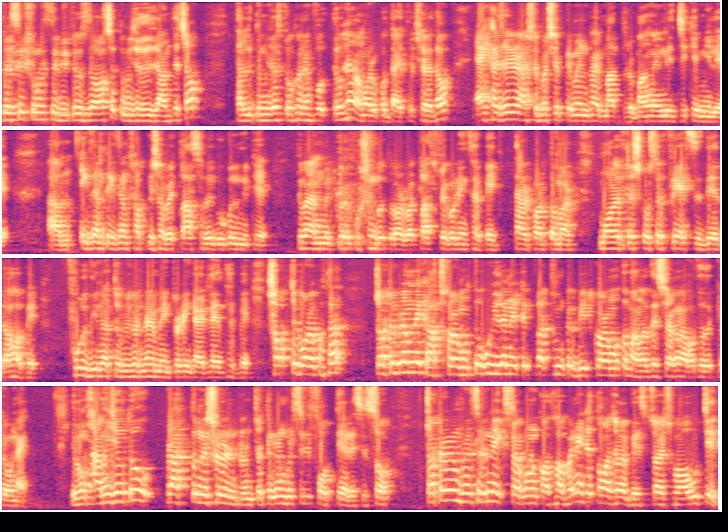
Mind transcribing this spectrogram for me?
ডেসক্রিপশন ডিটেলস দেওয়া আছে, তুমি যদি জানতে চাও, তাহলে তুমি জাস্ট ওখানে ভর্তি হয়ে আমার উপর দায়িত্ব ছেড়ে দাও। এক হাজারের আশেপাশে পেমেন্ট হয় মাত্র, বাংলা ইংরেজিকে মিলে এক্সাম টেক্সাম সবকিছু হবে ক্লাস হবে গুগল মিটে তুমি আনমিট করে কোশ্চেন করতে পারবা ক্লাস রেকর্ডিং থাকবে, তারপর তোমার মডেল টেস্ট কোর্সে ফ্রি অ্যাক্সেস দিয়ে দেওয়া হবে ফুল দিন আর চব্বিশ ঘণ্টার মেন্টরিং গাইডলাইন থাকবে। সবচেয়ে বড় কথা, চট্টগ্রাম নিয়ে কাজ করার মতো উইলা নেটেক প্ল্যাটফর্মকে বিট করার মতো বাংলাদেশে এখন আপাতত কেউ নাই। এবং আমি যেহেতু প্রাক্তন student Chittagong university fourth year এসেছি সো চট্টগ্রাম ইউনিভার্সিটি নিয়ে এক্সট্রা কোনো কথা হবে না, এটা তোমার জন্য বেস্ট চয়েস হওয়া উচিত।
